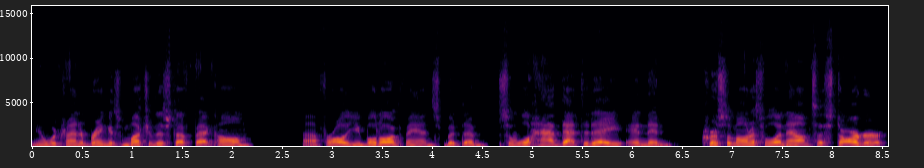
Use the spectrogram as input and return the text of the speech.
You know, we're trying to bring as much of this stuff back home uh, for all you Bulldog fans. But uh, so we'll have that today, and then Chris Lemonis will announce a starter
